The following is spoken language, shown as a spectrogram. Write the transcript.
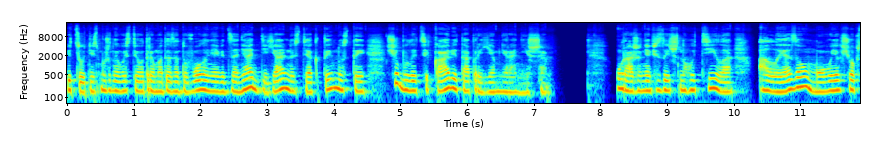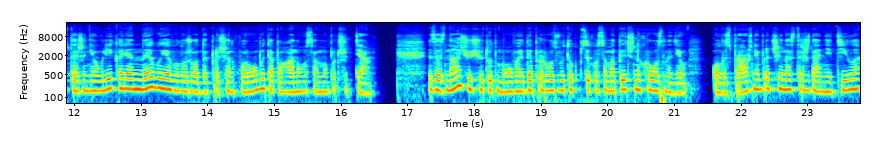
відсутність можливості отримати задоволення від занять, діяльності, активностей, що були цікаві та приємні раніше ураження фізичного тіла, але за умови, якщо обстеження у лікаря не виявило жодних причин хвороби та поганого самопочуття. Зазначу, що тут мова йде про розвиток психосоматичних розладів, коли справжня причина страждання тіла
